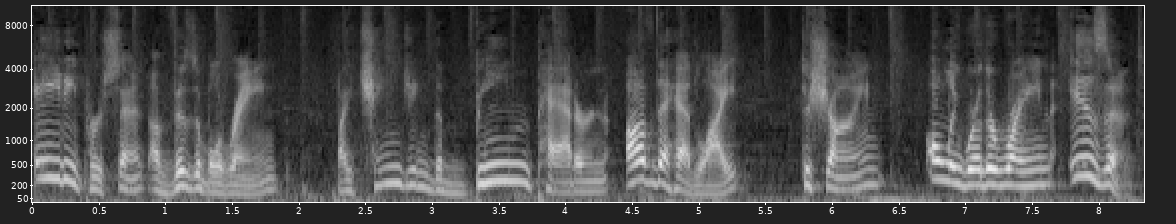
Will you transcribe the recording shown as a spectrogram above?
80% of visible rain by changing the beam pattern of the headlight to shine only where the rain isn't.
